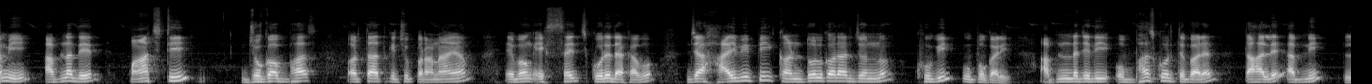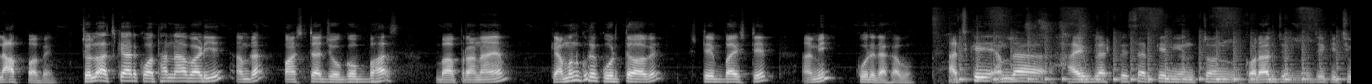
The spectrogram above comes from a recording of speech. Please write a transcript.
আমি আপনাদের পাঁচটি যোগাভ্যাস অর্থাৎ কিছু প্রাণায়াম এবং এক্সারসাইজ করে দেখাবো, যা হাই বিপি কন্ট্রোল করার জন্য খুবই উপকারী। আপনারা যদি অভ্যাস করতে পারেন, তাহলে আপনি লাভ পাবেন। চলো আজকে আর কথা না বাড়িয়ে আমরা পাঁচটা যোগ অভ্যাস বা প্রাণায়াম কেমন করে করতে হবে স্টেপ বাই স্টেপ আমি করে দেখাবো। আজকে আমরা হাই ব্লাড প্রেশারকে নিয়ন্ত্রণ করার জন্য যে কিছু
